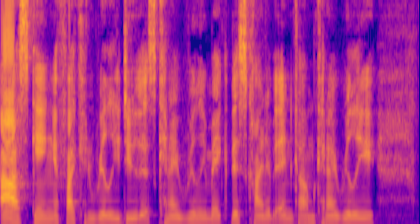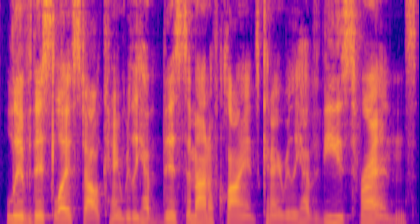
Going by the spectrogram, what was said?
asking if I can really do this. Can I really make this kind of income? Can I really live this lifestyle? Can I really have this amount of clients? Can I really have these friends?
